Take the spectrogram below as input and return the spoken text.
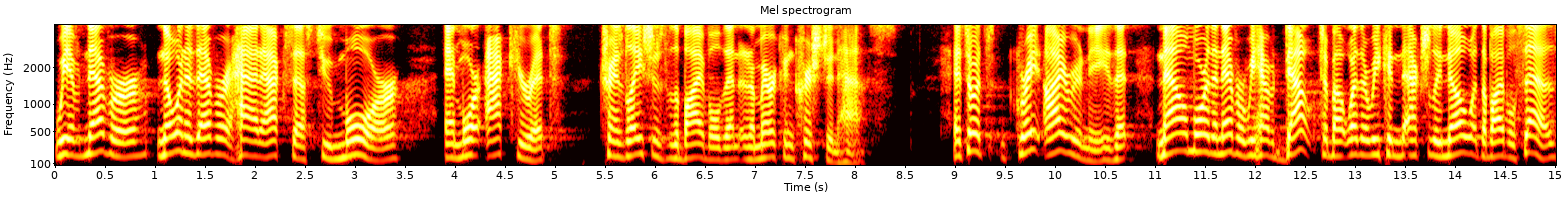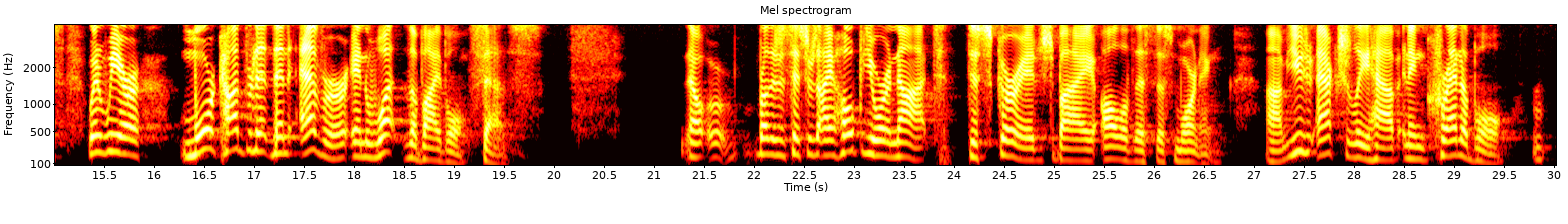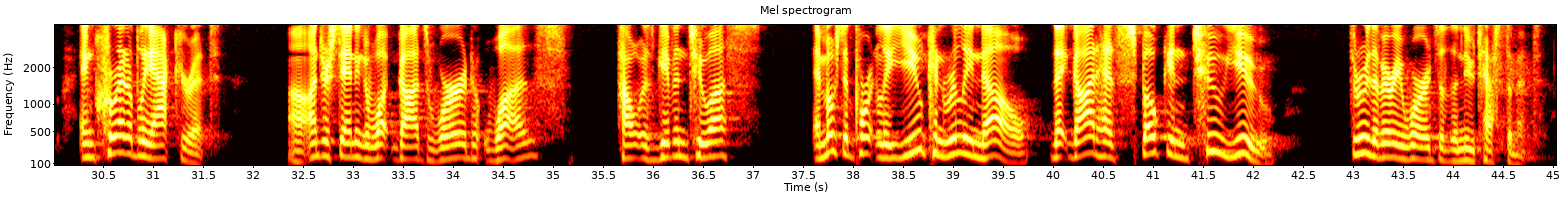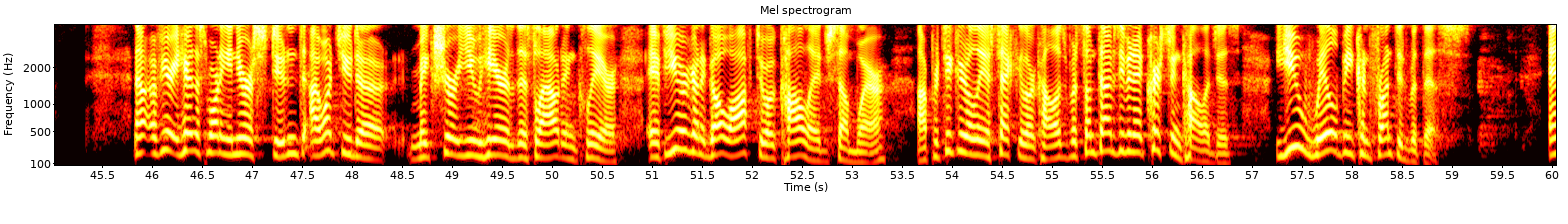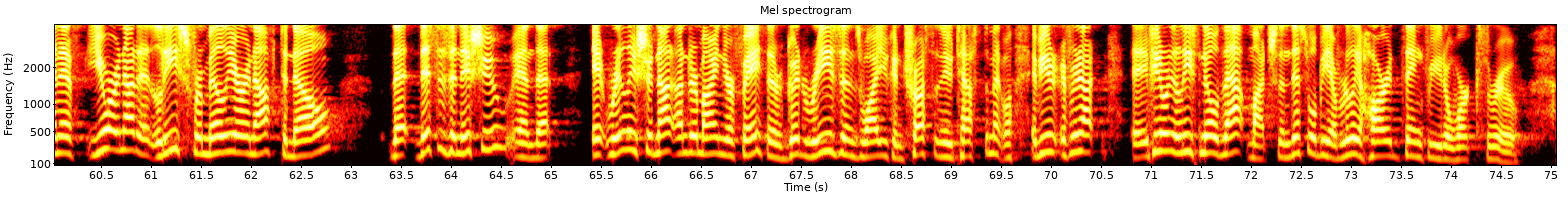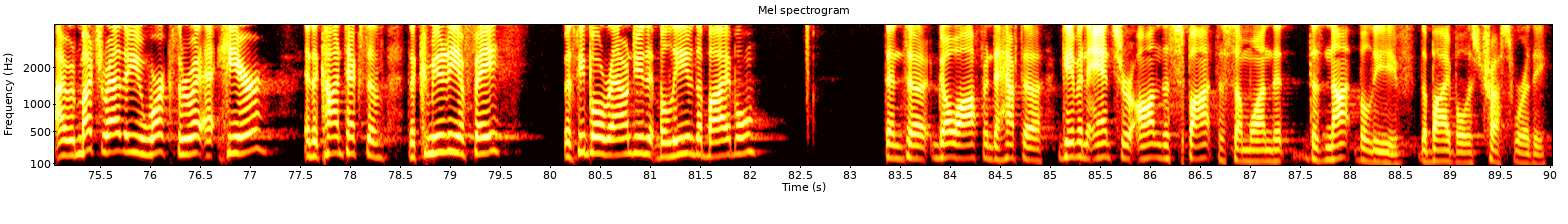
We have never, no one has ever had access to more and more accurate translations of the Bible than an American Christian has. And so it's great irony that now more than ever we have doubt about whether we can actually know what the Bible says when we are more confident than ever in what the Bible says. Now, brothers and sisters, I hope you are not discouraged by all of this this morning. Um, you actually have an incredible, incredibly accurate uh, understanding of what God's word was, how it was given to us, and most importantly, you can really know that God has spoken to you through the very words of the New Testament. Now, if you're here this morning and you're a student, I want you to make sure you hear this loud and clear. If you're going to go off to a college somewhere, uh, particularly a secular college, but sometimes even at Christian colleges, you will be confronted with this. And if you are not at least familiar enough to know that this is an issue and that it really should not undermine your faith. There are good reasons why you can trust the New Testament. Well, if you if you're not if you don't at least know that much, then this will be a really hard thing for you to work through. I would much rather you work through it here in the context of the community of faith with people around you that believe the Bible than to go off and to have to give an answer on the spot to someone that does not believe the Bible is trustworthy.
